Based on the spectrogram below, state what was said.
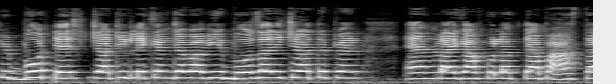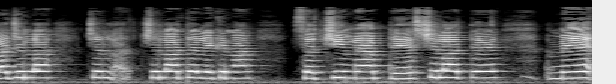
फिर बहुत टेस्ट जाती, लेकिन जब आप ये बहुत सारी चलाते, फिर एम लाइक आपको लगता है आप आस्ता चला चला, चलाते, लेकिन आप सच्ची में आप तेज़ चलाते, मैं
